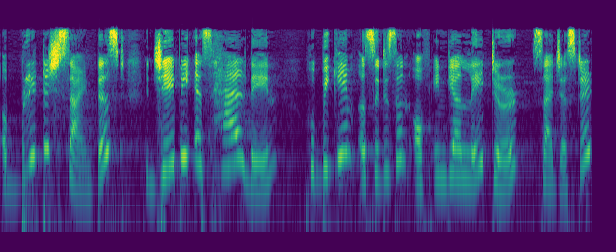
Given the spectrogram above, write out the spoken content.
A British scientist, J.B.S. Haldane, who became a citizen of India later, suggested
